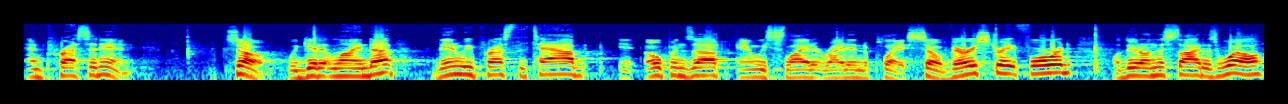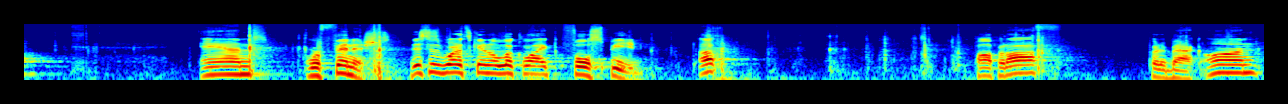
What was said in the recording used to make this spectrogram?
and press it in. So we get it lined up, then we press the tab, it opens up and we slide it right into place. So very straightforward. I'll do it on this side as well. And we're finished. This is what it's going to look like full speed. Up, pop it off, put it back on,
